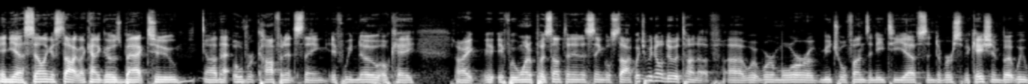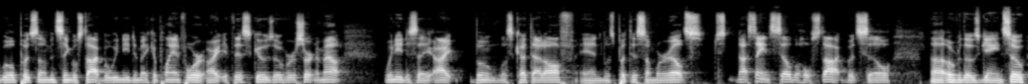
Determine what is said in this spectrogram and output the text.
And yeah, selling a stock that kind of goes back to uh, that overconfidence thing. If we know, okay all right, if we want to put something in a single stock, which we don't do a ton of, uh, we're more of mutual funds and ETFs and diversification, but we will put some in single stock. But we need to make a plan for, it. all right, if this goes over a certain amount, we need to say, all right, boom, let's cut that off and let's put this somewhere else. Just not saying sell the whole stock, but sell uh, over those gains. So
